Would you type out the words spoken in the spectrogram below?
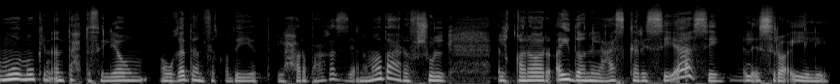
أمور ممكن أن تحدث اليوم أو غدا في قضية الحرب على غزة، أنا ما بعرف شو القرار أيضا العسكري السياسي م. الإسرائيلي،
